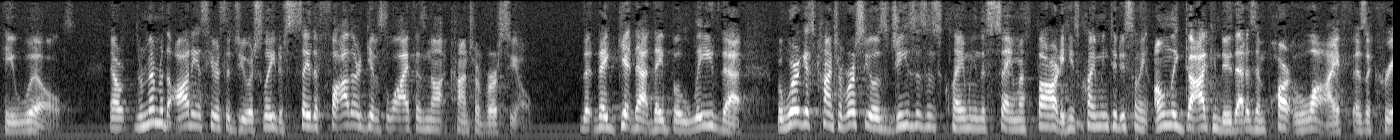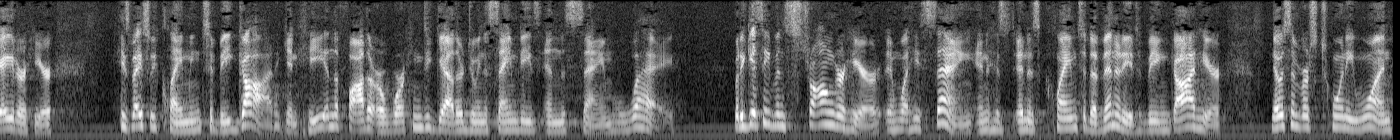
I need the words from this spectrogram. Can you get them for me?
he wills. Now, remember, the audience here is the Jewish leaders. To say the Father gives life is not controversial. They get that, they believe that. But where it gets controversial is Jesus is claiming the same authority. He's claiming to do something only God can do, that is, impart life as a creator here he's basically claiming to be God. Again, he and the Father are working together, doing the same deeds in the same way. But it gets even stronger here in what he's saying in his, in his claim to divinity, to being God here. Notice in verse 21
